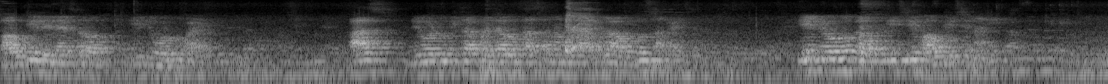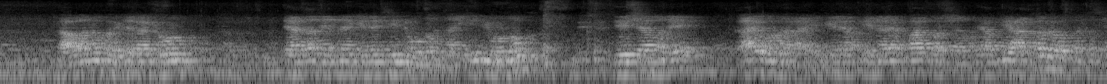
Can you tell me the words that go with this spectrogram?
पावती देण्याचं ही निवडणूक आहे. आज निवडणुकीचा प्रचार होत असताना मला आपल्याला आवडून सांगायचं ही निवडणूक आवडीची भावकीची नाही. गावानं बैठका घेऊन त्याचा निर्णय घेण्याची निवडणूक नाही. ही निवडणूक देशामध्ये काय होणार आहे? गेल्या येणाऱ्या पाच वर्षामध्ये आपली अर्थव्यवस्था कशी आहे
